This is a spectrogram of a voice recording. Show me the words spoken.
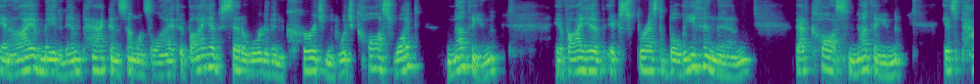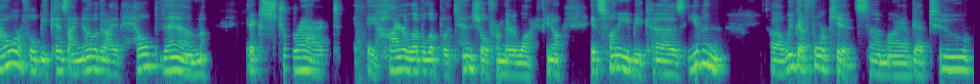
and I have made an impact in someone's life, if I have said a word of encouragement, which costs what? Nothing. If I have expressed belief in them, that costs nothing. It's powerful because I know that I have helped them extract a higher level of potential from their life. You know, it's funny because even uh, we've got four kids. Um, I, I've got two,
